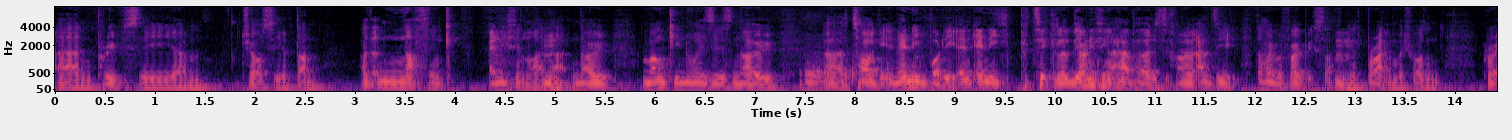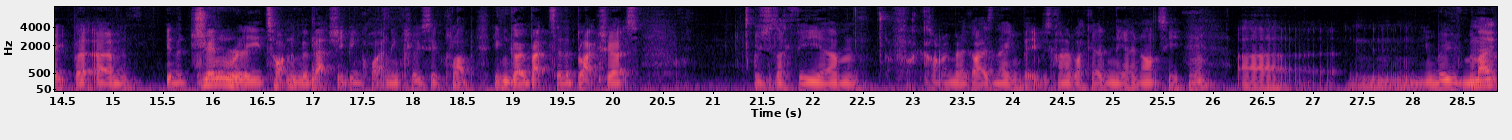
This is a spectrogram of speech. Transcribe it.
and previously um, Chelsea have done. I nothing, anything like Hmm. that. No monkey noises, no uh, targeting anybody in any particular. The only thing I have heard is the kind of anti, the homophobic stuff Hmm. against Brighton, which wasn't great. But um, you know, generally Tottenham have actually been quite an inclusive club. You can go back to the black shirts, which is like the um, I can't remember the guy's name, but it was kind of like a neo-Nazi. Uh, movement. Mo-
